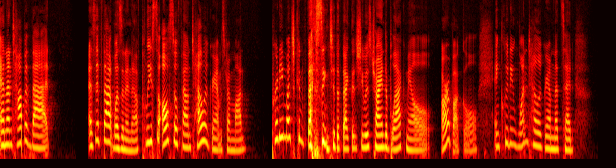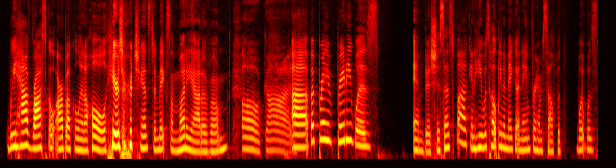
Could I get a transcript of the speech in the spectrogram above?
And on top of that, as if that wasn't enough, police also found telegrams from Maud pretty much confessing to the fact that she was trying to blackmail Arbuckle, including one telegram that said, We have Roscoe Arbuckle in a hole. Here's our chance to make some money out of him. Oh God. Uh, but Bra- Brady was ambitious as fuck, and he was hoping to make a name for himself with what was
